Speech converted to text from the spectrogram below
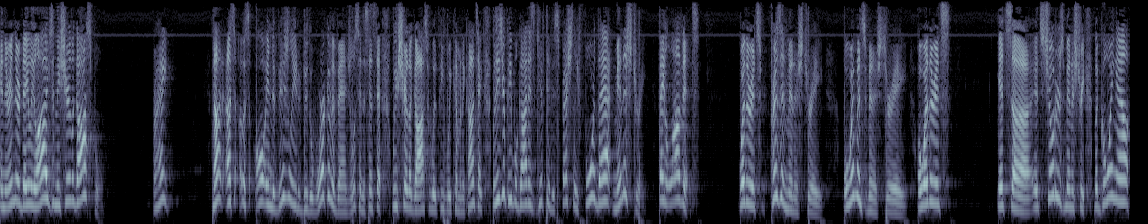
and they're in their daily lives and they share the gospel, right? Not us, us all individually to do the work of evangelists in the sense that we share the gospel with people we come into contact, but these are people God has gifted especially for that ministry. They love it. Whether it's prison ministry or women's ministry or whether it's it's uh, it's children's ministry, but going out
